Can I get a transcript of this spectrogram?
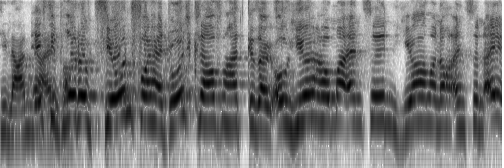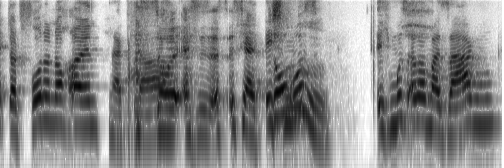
Die lagen da ist die Produktion vorher durchgelaufen, hat gesagt, oh, hier haben wir eins hin, hier haben wir noch eins hin, ey, dort vorne noch ein. Na klar. Was soll, es, ist, es ist ja dumm. Ich muss, ich muss aber mal sagen,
